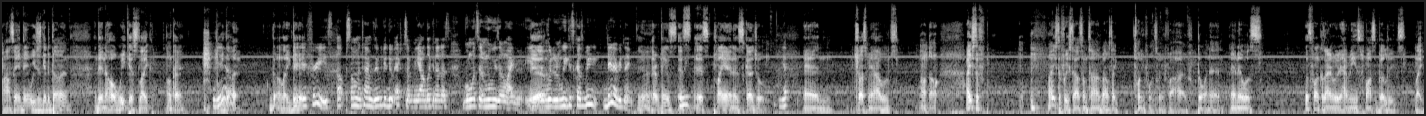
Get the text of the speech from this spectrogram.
Uh, I don't say anything. We just get it done. And then the whole week it's like, okay, we Yeah. done. We done. Like It, get it frees up so many times. Then we could do extra stuff when y'all looking at us going to the movies and like Yeah. within the week. It's because we did everything. yeah, everything is is, is planned and scheduled. Yep. And trust me, I was I don't know. I used to I used to freestyle sometimes, but I was like 24, 25 doing it, and it was it was fun because I didn't really have any responsibilities. Like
